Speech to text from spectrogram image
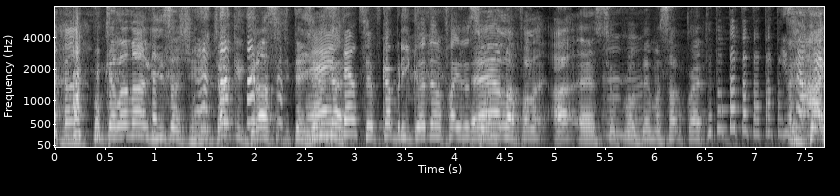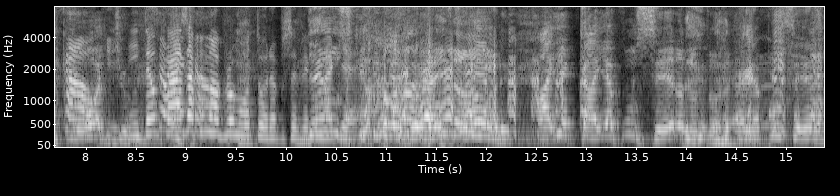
Porque ela analisa a gente. Olha que graça que tem. É, Fica- então- Você fica brigando, ela faz assim. Ela fala, ah, é, seu problema, sabe qual é? Tá, tá, tá. Isso é um recalque. Então Isso é um casa com uma promotora pra você ver como é Deus que é. que perdoe. Aí não. Aí caía a pulseira, doutora. Aí a pulseira.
